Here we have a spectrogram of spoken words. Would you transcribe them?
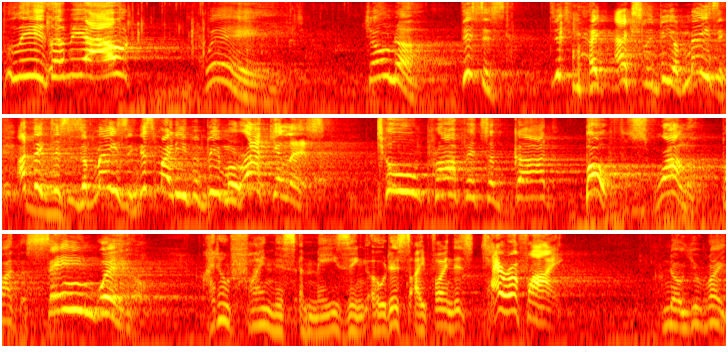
Please let me out. Wait, Jonah, this is this might actually be amazing. I think this is amazing. This might even be miraculous. Two prophets of God both swallowed by the same whale. I don't find this amazing, Otis. I find this terrifying. No, you're right.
